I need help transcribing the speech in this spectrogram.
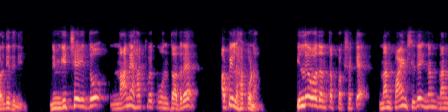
ಬರ್ದಿದ್ದೀನಿ. ನಿಮ್ಗೆ ಇಚ್ಛೆ ಇದ್ದು ನಾನೇ ಹಾಕ್ಬೇಕು ಅಂತಾದ್ರೆ ಅಪೀಲ್ ಹಾಕೋಣ. ಇಲ್ಲದೆ ಹೋದಂತ ಪಕ್ಷಕ್ಕೆ ನನ್ನ ಪಾಯಿಂಟ್ಸ್ ಇದೆ, ಇನ್ನೊಂದು ನಾನು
